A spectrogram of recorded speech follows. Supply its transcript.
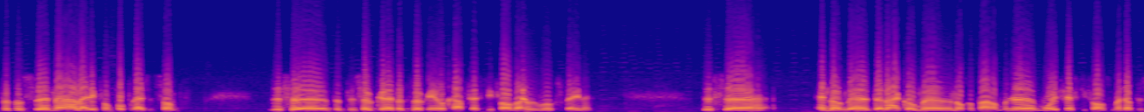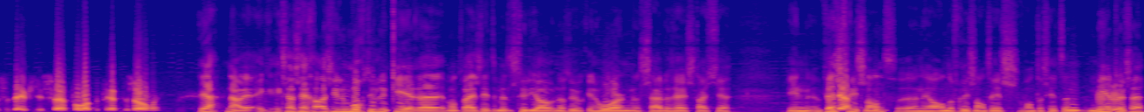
dat was eh, naar aanleiding van Popreis het Zand. Dus eh, dat, is ook, eh, dat is ook een heel gaaf festival waar we mogen spelen. Dus, eh, en dan eh, daarna komen nog een paar andere mooie festivals. Maar dat is het eventjes eh, voor wat betreft de zomer. Ja, nou, ik, ik zou zeggen, als jullie mochten jullie een keer, eh, want wij zitten met de studio natuurlijk in Hoorn, het Zuiderzeestadje in West-Friesland. Een heel ander Friesland is, want er zit een meer Mhm. tussen.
